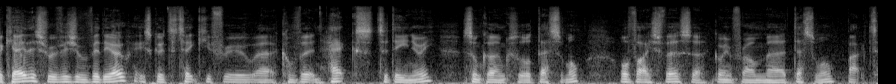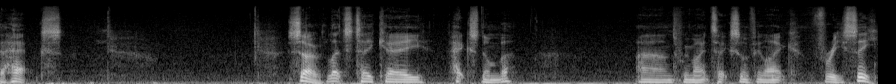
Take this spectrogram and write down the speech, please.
Okay, this revision video is going to take you through uh, converting hex to denary, sometimes called decimal, or vice versa, going from uh, decimal back to hex. So let's take a hex number and we might take something like 3c.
